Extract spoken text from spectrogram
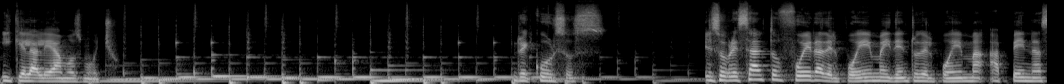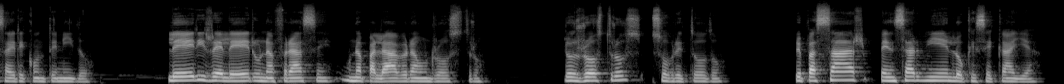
y que la leamos mucho. Recursos. El sobresalto fuera del poema y dentro del poema apenas aire contenido. Leer y releer una frase, una palabra, un rostro. Los rostros, sobre todo. Repasar, pensar bien lo que se calla.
